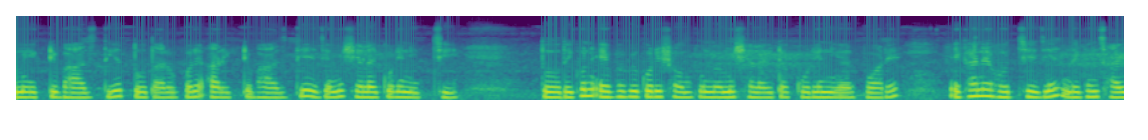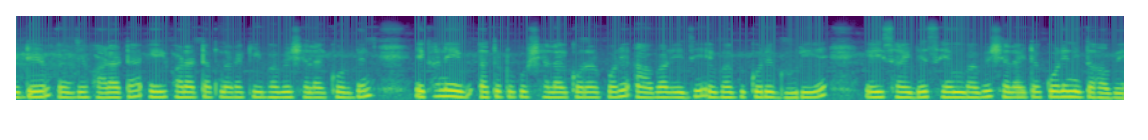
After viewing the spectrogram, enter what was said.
আমি একটি ভাঁজ দিয়ে, তো তার উপরে আরেকটি ভাঁজ দিয়ে এই যে আমি সেলাই করে নিচ্ছি। তো দেখুন, এভাবে করে সম্পূর্ণ আমি সেলাইটা করে নেওয়ার পরে এখানে হচ্ছে যে, দেখুন সাইডের যে ফাড়াটা এই ফাড়াটা আপনারা কীভাবে সেলাই করবেন? এখানে এতটুকু সেলাই করার পরে আবার এই যে এভাবে করে ঘুরিয়ে এই সাইডে সেমভাবে সেলাইটা করে নিতে হবে।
